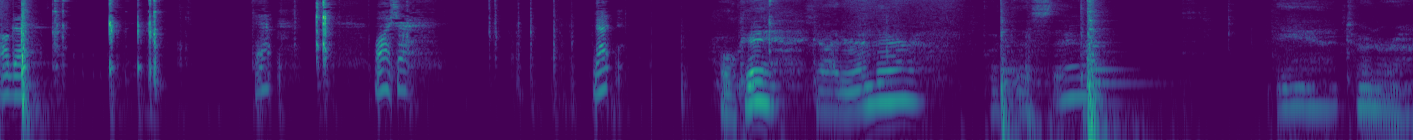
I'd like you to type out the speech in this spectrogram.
all good. Tap, washer, nut. Okay, got her in there. Put this there. And turn around.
